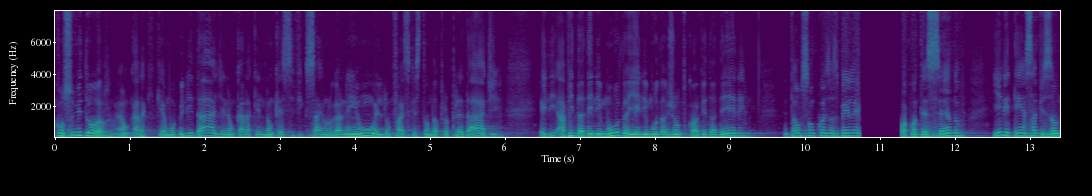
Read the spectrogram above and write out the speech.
consumidor. É um cara que quer mobilidade, ele é um cara que ele não quer se fixar em lugar nenhum, ele não faz questão da propriedade, ele, a vida dele muda e ele muda junto com a vida dele. Então, são coisas bem legais acontecendo. E ele tem essa visão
